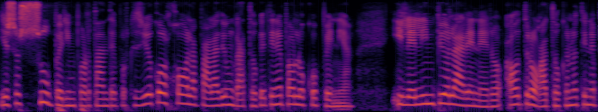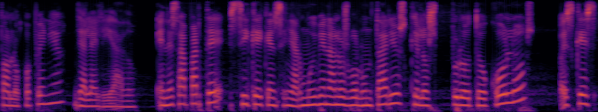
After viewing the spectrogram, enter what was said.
Y eso es súper importante, porque si yo cojo la pala de un gato que tiene paulocopenia y le limpio el arenero a otro gato que no tiene paulocopenia, ya le he liado. En esa parte sí que hay que enseñar muy bien a los voluntarios que los protocolos es que es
